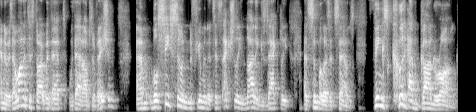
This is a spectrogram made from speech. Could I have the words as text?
Anyways, I wanted to start with that with that observation. Um, we'll see soon in a few minutes. It's actually not exactly as simple as it sounds. Things could have gone wrong,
